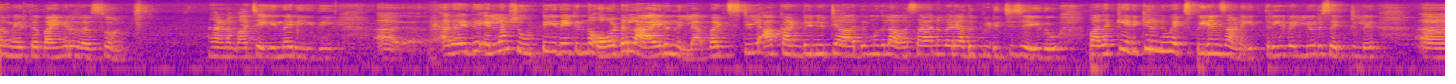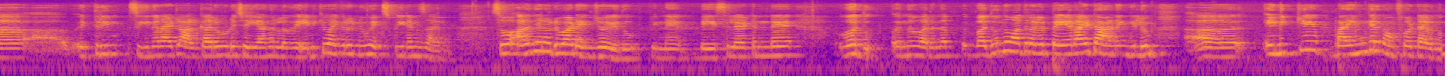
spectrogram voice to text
സമയത്ത് ഭയങ്കര രസമാണ്. കാരണം ആ ചെയ്യുന്ന രീതി അതായത് എല്ലാം ഷൂട്ട് ചെയ്തേക്കുന്ന ഓർഡറിലായിരുന്നില്ല ബട്ട് സ്റ്റിൽ ആ കണ്ടിന്യൂറ്റി ആദ്യം മുതൽ അവസാനം വരെ അത് പിടിച്ച് ചെയ്തു. അപ്പോൾ അതൊക്കെ എനിക്കൊരു ന്യൂ എക്സ്പീരിയൻസ് ആണ്. ഇത്രയും വലിയൊരു സെറ്റിൽ ഇത്രയും സീനിയർ ആയിട്ടുള്ള ആൾക്കാരോട് ചെയ്യാന്നുള്ളത് എനിക്ക് ഭയങ്കര ന്യൂ എക്സ്പീരിയൻസ് ആയിരുന്നു. സോ അത് ഞാൻ ഒരുപാട് എൻജോയ് ചെയ്തു. പിന്നെ ബേസിലേട്ടന്റെ വധു എന്ന് പറയുന്ന വധു എന്ന് മാത്രമല്ല പേരായിട്ടാണെങ്കിലും എനിക്ക് ഭയങ്കര കംഫർട്ടായിരുന്നു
